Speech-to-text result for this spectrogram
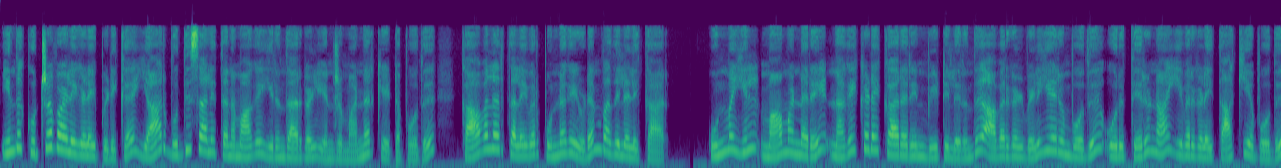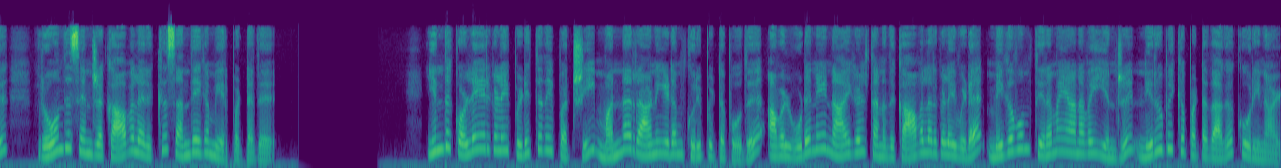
இந்த குற்றவாளிகளை பிடிக்க யார் புத்திசாலித்தனமாக இருந்தார்கள் என்று மன்னர் கேட்டபோது காவலர் தலைவர் புன்னகையுடன் பதிலளித்தார். உண்மையில் மாமன்னரே நகைக்கடைக்காரரின் வீட்டிலிருந்து அவர்கள் வெளியேறும்போது ஒரு தெருநாய் இவர்களை தாக்கியபோது ரோந்து சென்ற காவலருக்கு சந்தேகம் ஏற்பட்டது. இந்த கொள்ளையர்களை பிடித்ததைப் பற்றி மன்னர் ராணியிடம் குறிப்பிட்டபோது அவள் உடனே நாய்கள் தனது காவலர்களை விட மிகவும் திறமையானவை என்று நிரூபிக்கப்பட்டதாக கூறினாள்.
